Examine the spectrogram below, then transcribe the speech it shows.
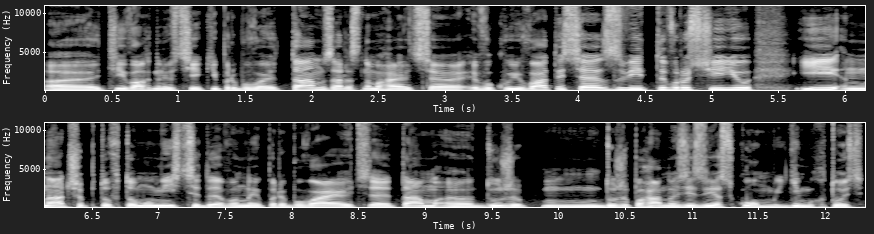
е, ті вагнерівці, які перебувають там, зараз намагаються евакуюватися звідти в Росію, і, начебто, в тому місці, де вони перебувають, е, там е, дуже дуже погано зі зв'язком. Їм хтось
